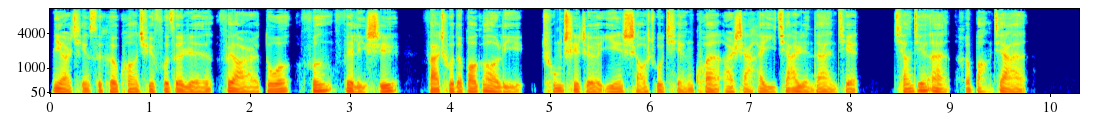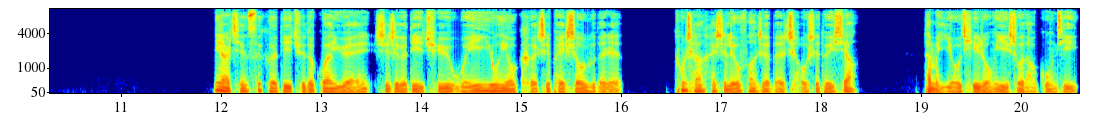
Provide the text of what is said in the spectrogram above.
尼尔琴斯克矿区负责人费尔多·丰·费里斯发出的报告里，充斥着因少数钱款而杀害一家人的案件、强奸案和绑架案。尼尔琴斯克地区的官员是这个地区唯一拥有可支配收入的人。通常还是流放者的仇视对象，他们尤其容易受到攻击。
